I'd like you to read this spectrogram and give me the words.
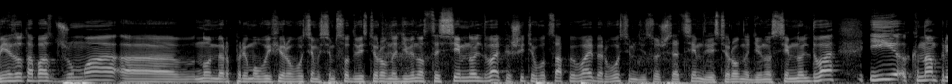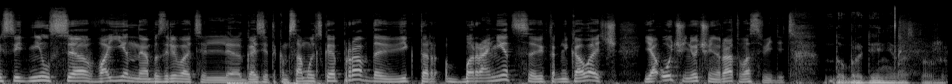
Меня зовут Абаз Джума, э, номер прямого эфира 8 800 200 ровно 9702. Пишите в WhatsApp и Viber 8 967 200 ровно 9702. И к нам присоединился военный обозреватель газеты «Комсомольская правда» Виктор Баранец. Виктор Николаевич, я очень-очень рад вас видеть. Добрый день, и вас тоже.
